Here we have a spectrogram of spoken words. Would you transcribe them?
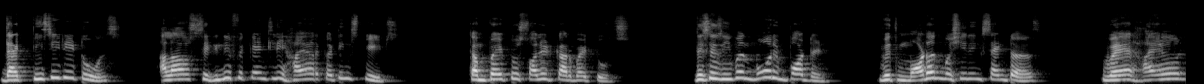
that PCD tools allow significantly higher cutting speeds compared to solid carbide tools. This is even more important with modern machining centers where higher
